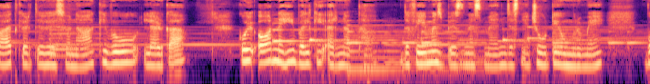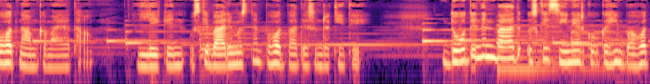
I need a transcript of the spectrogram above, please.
बात करते हुए सुना कि वो लड़का कोई और नहीं बल्कि अर्नब था द फ़ेमस बिजनेसमैन जिसने छोटी उम्र में बहुत नाम कमाया था। लेकिन उसके बारे में उसने बहुत बातें सुन रखी थी। दो तीन दिन बाद उसके सीनियर को कहीं बहुत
